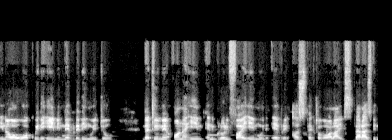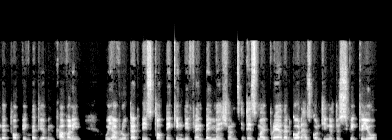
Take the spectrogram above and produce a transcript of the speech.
in our walk with Him, in everything we do that we may honor him and glorify him with every aspect of our lives. That has been the topic that we have been covering. We have looked at this topic in different dimensions. It is my prayer that God has continued to speak to you,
